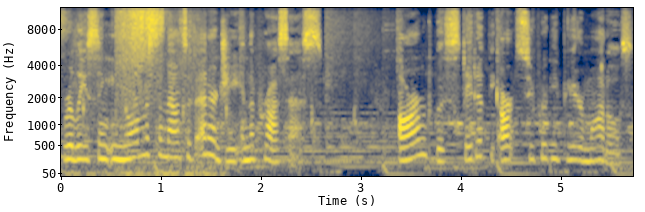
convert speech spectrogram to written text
releasing enormous amounts of energy in the process. Armed with state of the art supercomputer models,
